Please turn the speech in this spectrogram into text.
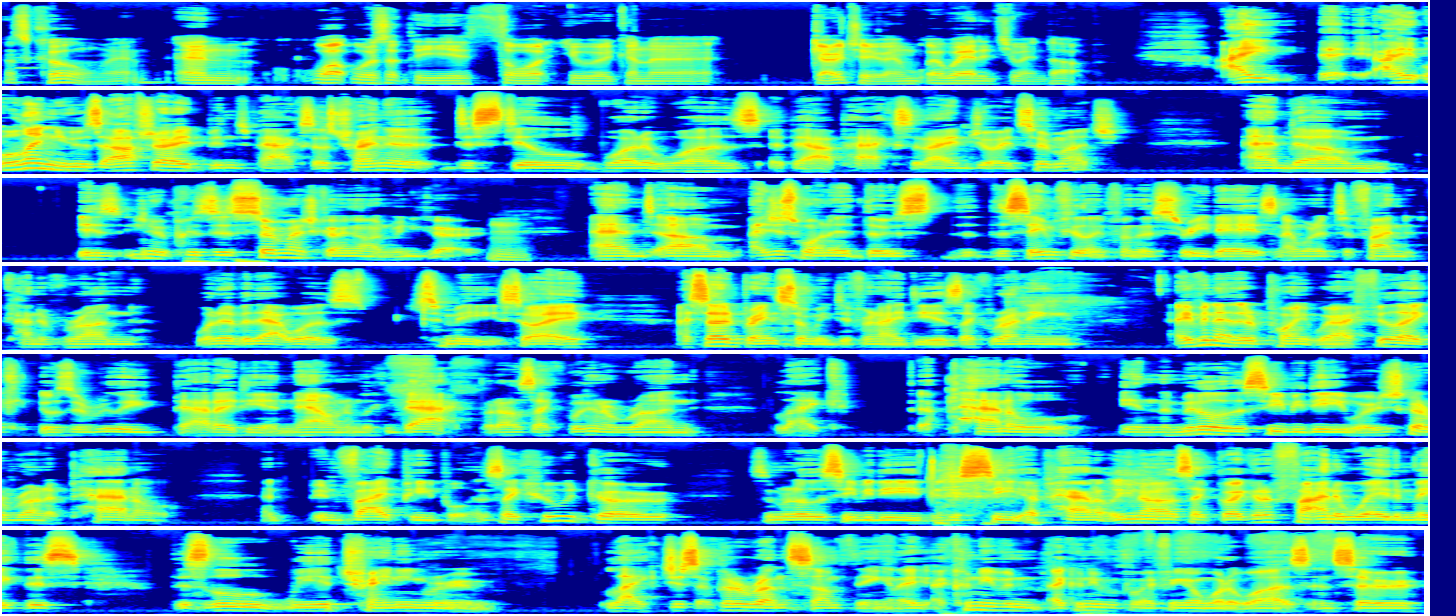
That's cool, man. And what was it that you thought you were gonna go to, and where, did you end up? I, I all I knew is after I'd been to PAX, I was trying to distill what it was about PAX that I enjoyed so much, and um, is you know because there's so much going on when you go, Mm. and um, I just wanted those the, the same feeling from those three days, and I wanted to find it kind of run whatever that was to me. So I I started brainstorming different ideas, like running. I even at a point where I feel like it was a really bad idea now when I'm looking back, but I was like, we're gonna run like a panel in the middle of the CBD. Where we're just gonna run a panel and invite people. And it's like, who would go to the middle of the CBD to just see a panel? You know, I was like, but I gotta find a way to make this this little weird training room like just I've got to run something, and I, I couldn't even I couldn't even put my finger on what it was, and so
